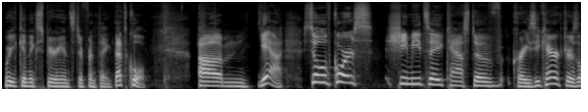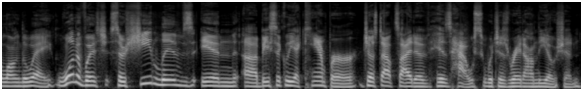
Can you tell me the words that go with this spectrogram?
where you can experience different things. That's cool. Um, yeah. So of course she meets a cast of crazy characters along the way. One of which, so she lives in uh, basically a camper just outside of his house, which is right on the ocean,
